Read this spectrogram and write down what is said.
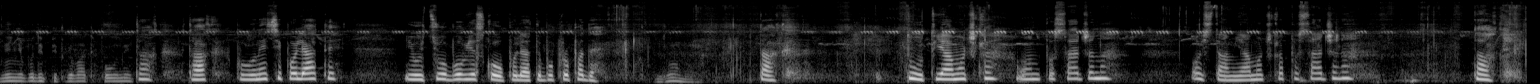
нині будемо підривати повни. Так, так, полуниці поляти і оцю обов'язково поляти, бо пропаде. Добре. Так, тут ямочка вон посаджена. Ось там ямочка посаджена. Так.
